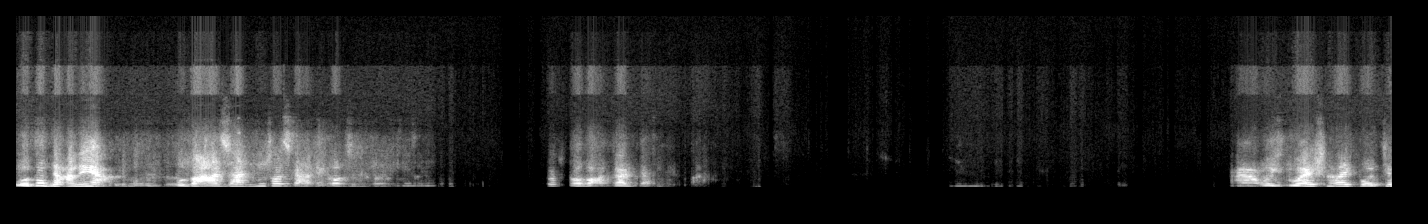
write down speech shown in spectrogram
ও তো জানে। ও তো ও সব আকার জানে। হ্যাঁ ওই দোয়াই সবাই করছে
